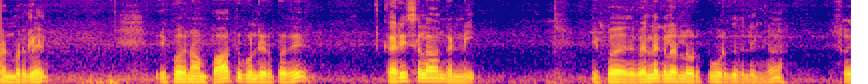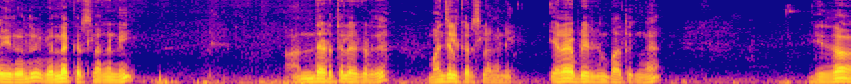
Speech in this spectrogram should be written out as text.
நண்பர்களே. இப்போது நாம் பார்த்து கொண்டிருப்பது கரிசலாங்கண்ணி. இப்போ இது வெள்ளை கலரில் ஒரு பூ இருக்குது இல்லைங்களா? ஸோ இது வந்து வெள்ளை கரிசலாங்கண்ணி. அந்த இடத்துல இருக்கிறது மஞ்சள் கரிசலாங்கண்ணி. இலை எப்படி இருக்குன்னு பார்த்துக்குங்க. இதுதான்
